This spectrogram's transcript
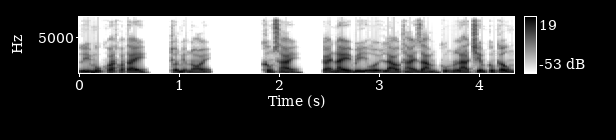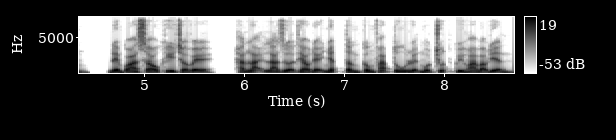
Lý mục khoát khoát tay, thuận miệng nói. Không sai, cái này bị ổi lao thái giám cũng là chiếm công công, đêm qua sau khi trở về hắn lại là dựa theo đệ nhất tầng công pháp tu luyện một chút quý hoa bảo điện,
